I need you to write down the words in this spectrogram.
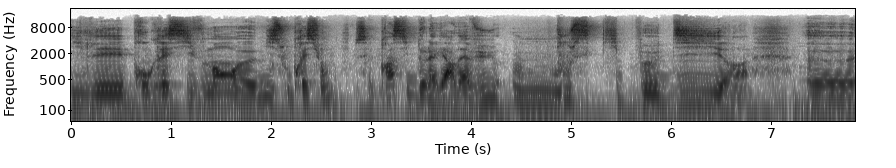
il est progressivement euh, mis sous pression. C'est le principe de la garde à vue, où tout ce qu'il peut dire euh,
